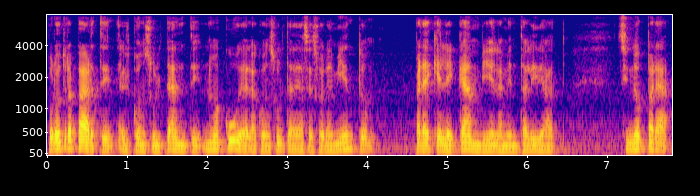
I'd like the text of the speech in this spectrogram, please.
Por otra parte, el consultante no acude a la consulta de asesoramiento para que le cambie la mentalidad, sino para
